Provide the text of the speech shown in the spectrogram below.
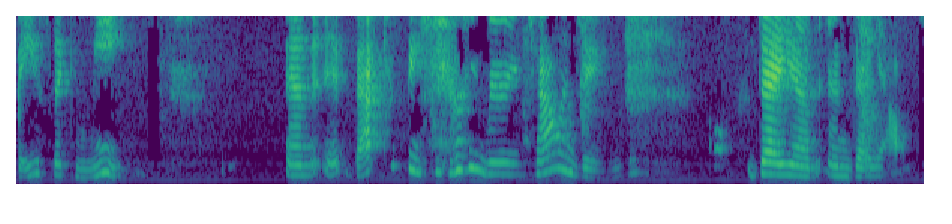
basic needs. And it that can be very, very challenging day in and day out.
